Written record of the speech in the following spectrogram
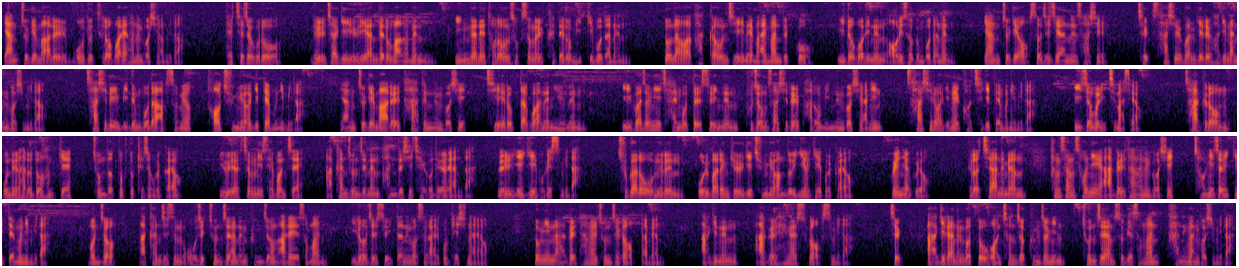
양쪽의 말을 모두 들어봐야 하는 것이랍니다. 대체적으로 늘 자기 유리한 대로 말하는 인간의 더러운 속성을 그대로 믿기보다는 또 나와 가까운 지인의 말만 듣고 믿어버리는 어리석음보다는 양쪽에 없어지지 않는 사실, 즉 사실관계를 확인하는 것입니다. 사실이 믿음보다 앞서며 더 중요하기 때문입니다. 양쪽의 말을 다 듣는 것이 지혜롭다고 하는 이유는 이 과정이 잘못될 수 있는 부정사실을 바로 믿는 것이 아닌 사실 확인을 거치기 때문입니다. 이 점을 잊지 마세요. 자, 그럼 오늘 하루도 함께 좀 더 똑똑해져 볼까요? 요약 정리 세 번째, 악한 존재는 반드시 제거되어야 한다.를 얘기해 보겠습니다. 추가로 오늘은 올바른 교육이 중요함도 이야기해 볼까요? 왜냐고요? 그렇지 않으면 항상 선이 악을 당하는 것이 정해져 있기 때문입니다. 먼저 악한 짓은 오직 존재하는 긍정 아래에서만 이루어질 수 있다는 것을 알고 계시나요? 똥인 악을 당할 존재가 없다면 악인은 악을 행할 수가 없습니다. 즉, 악이라는 것도 원천적 긍정인 존재함 속에서만 가능한 것입니다.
